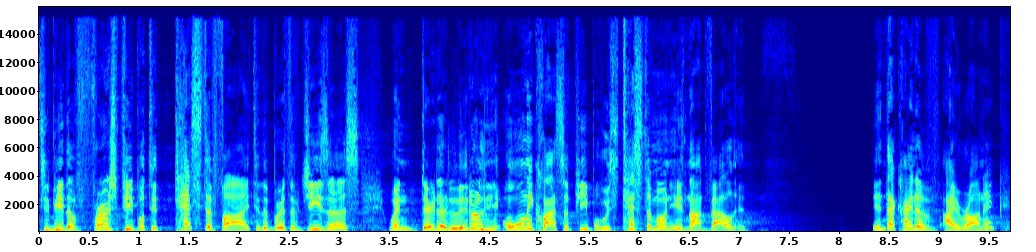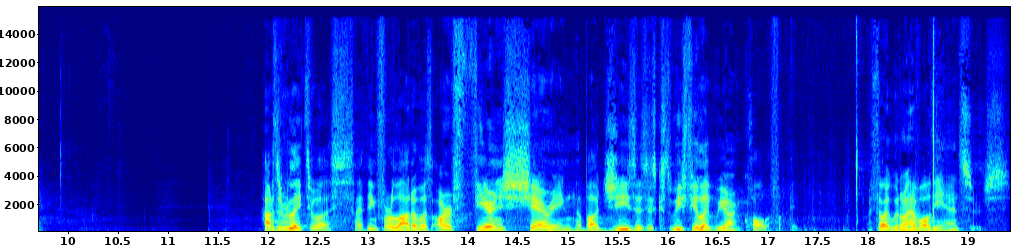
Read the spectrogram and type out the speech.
to be the first people to testify to the birth of Jesus when they're the, literally only class of people whose testimony is not valid? Isn't that kind of ironic? How does it relate to us? I think for a lot of us, our fear in sharing about Jesus is because we feel like we aren't qualified. I feel like we don't have all the answers.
